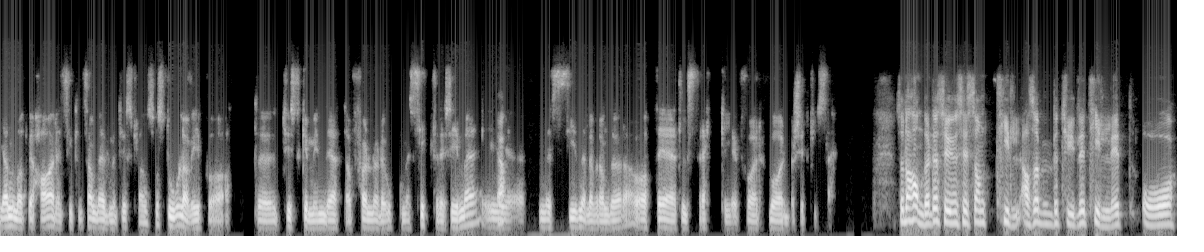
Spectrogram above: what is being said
gjennom at vi har et sikkerhetssamarbeid med Tyskland, så stoler vi på at uh, tyske myndigheter følger det opp med sitt regime i, ja. med sine leverandører, og at det er tilstrekkelig for vår beskyttelse. Så det handler til syvende og sist om til, altså betydelig tillit og,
